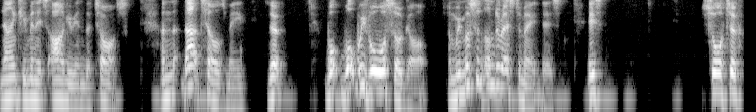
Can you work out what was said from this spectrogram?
90 minutes arguing the toss. And that tells me that what, what we've also got, and we mustn't underestimate this, is sort of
